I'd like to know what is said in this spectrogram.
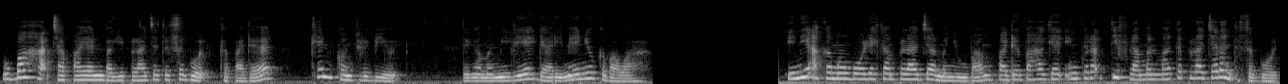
Ubah hak capaian bagi pelajar tersebut kepada Can Contribute dengan memilih dari menu ke bawah. Ini akan membolehkan pelajar menyumbang pada bahagian interaktif laman mata pelajaran tersebut.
